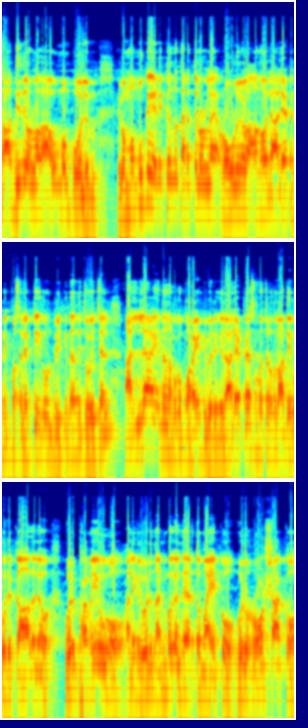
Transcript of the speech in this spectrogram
സാധ്യതയുള്ളതാവുമ്പം പോലും ഇപ്പം മമ്മൂക്ക എടുക്കുന്ന തരത്തിലുള്ള റോളുകളാണോ ലാലേട്ടൻ ഇപ്പോൾ സെലക്ട് ചെയ്തുകൊണ്ടിരിക്കുന്നതെന്ന് ചോദിച്ചാൽ അല്ല എന്ന് നമുക്ക് പറയേണ്ടി വരും. ലാലേട്ടനെ സംബന്ധിച്ചിടത്തോളം അദ്ദേഹം ഒരു കാതലോ ഒരു ഭ്രമയോഗോ അല്ലെങ്കിൽ ഒരു നൻപകൽ നേരത്തെ മയക്കോ ഒരു റോഷാക്കോ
